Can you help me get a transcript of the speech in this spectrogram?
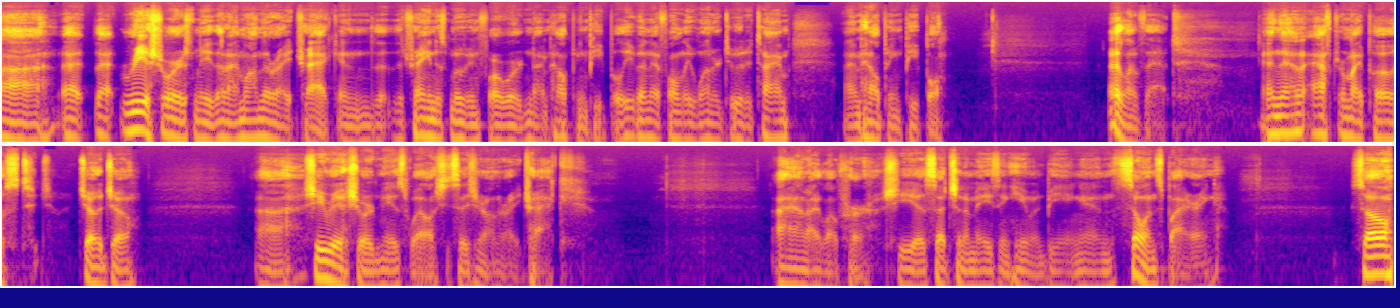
Uh, that that reassures me that I'm on the right track and the, the train is moving forward and I'm helping people, even if only one or two at a time. I'm helping people. I love that. And then after my post, JoJo, uh, she reassured me as well. She says, You're on the right track. And I love her. She is such an amazing human being and so inspiring. So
